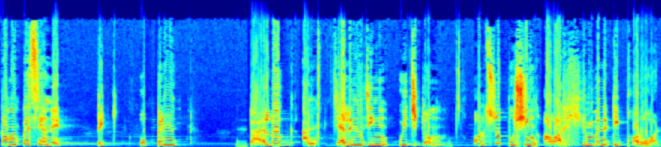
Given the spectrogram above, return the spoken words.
compassionate, open dialogue and challenging wisdom, also pushing our humanity forward.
